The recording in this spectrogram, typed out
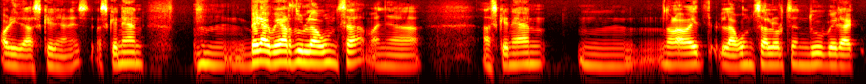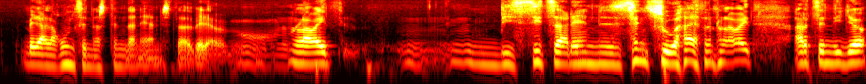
Hori da, azkenean, ez? Azkenean, berak behar du laguntza, baina, azkenean, mm, nolabait laguntza lortzen du berak bera laguntzen hasten danean, ez da, bera, nolabait mm, bizitzaren zentzua edo nolabait hartzen dio,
